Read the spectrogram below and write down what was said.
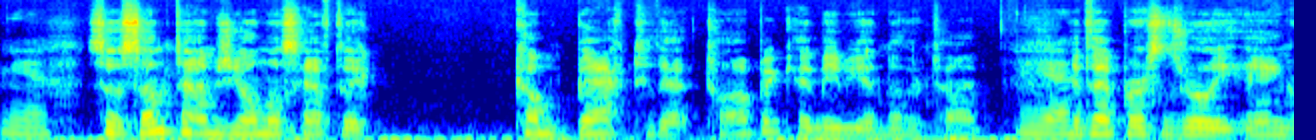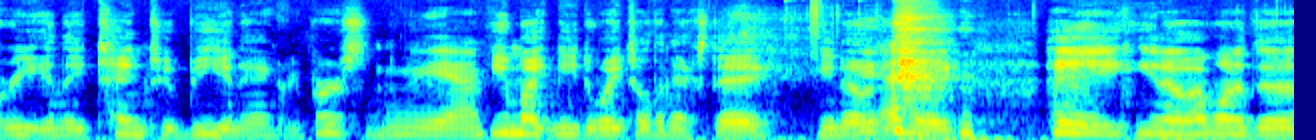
yeah, So sometimes you almost have to come back to that topic at maybe another time. yeah, If that person's really angry and they tend to be an angry person, yeah, you might need to wait till the next day, you know, Yeah. to say, hey, you know, I wanted to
